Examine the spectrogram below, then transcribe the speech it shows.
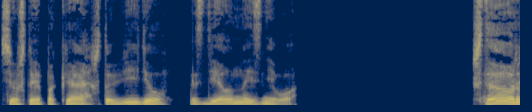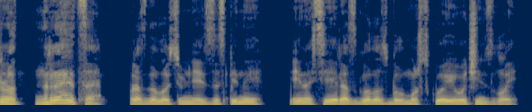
Все, что я пока что видел, сделано из него. «Что, урод, нравится?» — раздалось у меня из-за спины, и на сей раз голос был мужской и очень злой.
